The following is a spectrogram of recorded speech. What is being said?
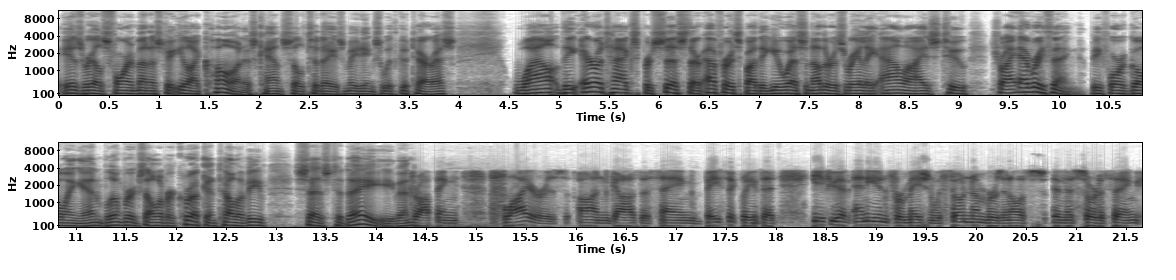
Israel's Foreign Minister Eli Cohen has canceled today's meetings with Guterres. While the air attacks persist, their efforts by the U.S. and other Israeli allies to try everything before going in. Bloomberg's Oliver Crook in Tel Aviv says today, even dropping flyers on Gaza saying basically that if you have any information with phone numbers and all this and this sort of thing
